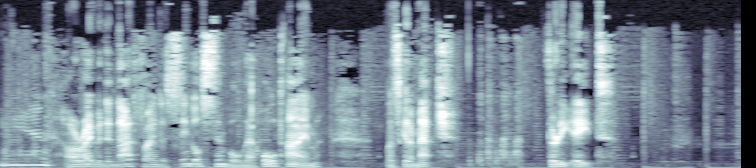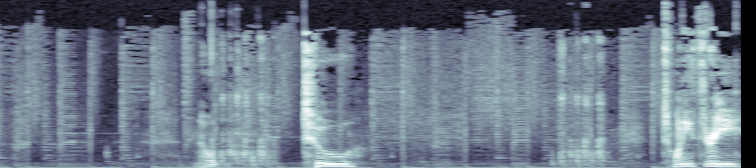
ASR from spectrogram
And, all right, we did not find a single symbol that whole time. Let's get a match. 38. Nope. 2. 23.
